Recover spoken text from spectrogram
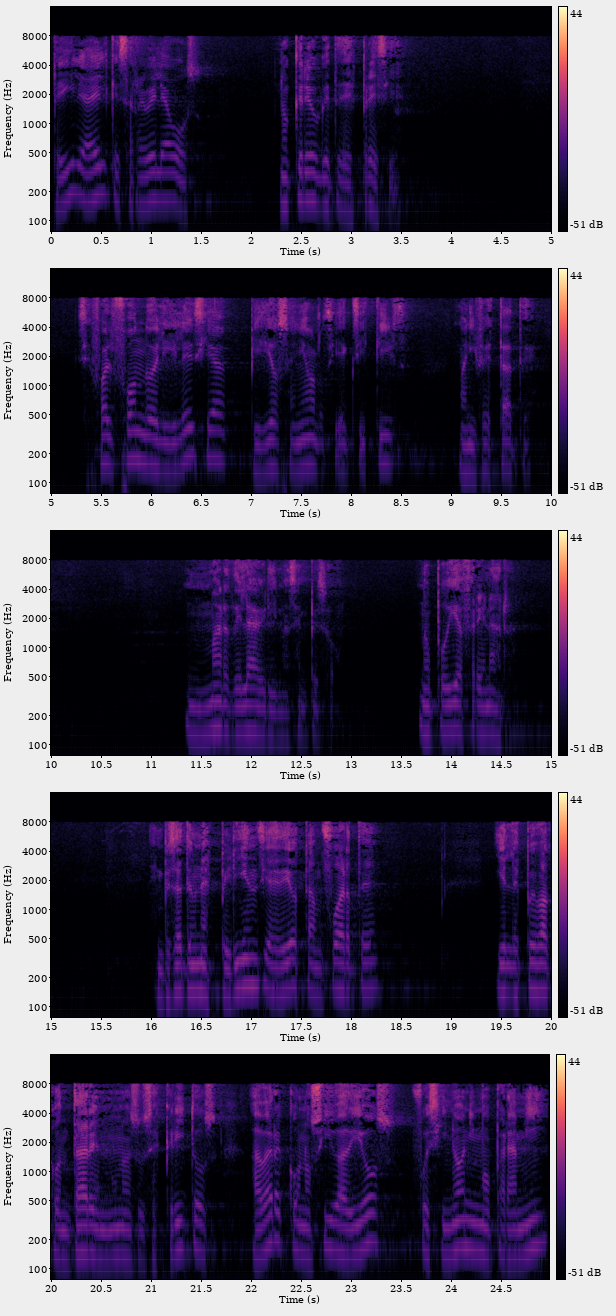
pedile a él que se revele a vos, no creo que te desprecie. Se fue al fondo de la iglesia, pidió, Señor, si existís, manifestate. Un mar de lágrimas empezó, no podía frenar. Empezó a tener una experiencia de Dios tan fuerte y él después va a contar en uno de sus escritos, haber conocido a Dios fue sinónimo para mí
